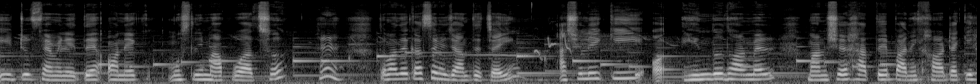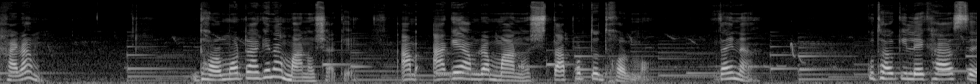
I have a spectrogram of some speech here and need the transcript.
ইউটিউব ফ্যামিলিতে অনেক মুসলিম আপু আছো? হ্যাঁ তোমাদের কাছে আমি জানতে চাই আসলে কি হিন্দু ধর্মের মানুষের হাতে পানি খাওয়াটা কি হারাম? ধর্মটা আগে না মানুষ আগে। আগে আমরা মানুষ, তারপর তো ধর্ম, তাই না? কোথাও কি লেখা আছে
